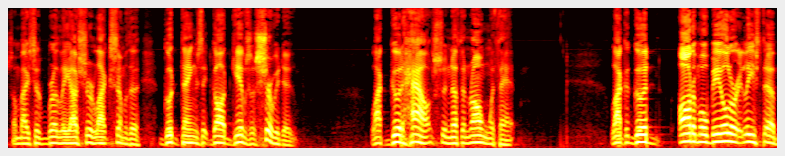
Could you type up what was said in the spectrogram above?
Somebody said, Brother Lee, I sure like some of the good things that God gives us. Sure we do. Like a good house, and nothing wrong with that. Like a good automobile, or at least a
